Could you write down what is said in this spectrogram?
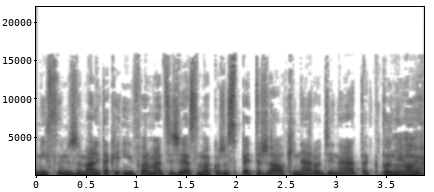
myslím, že mali také informácie, že ja som akože z Petržálky narodená, tak to Aha. neviem.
